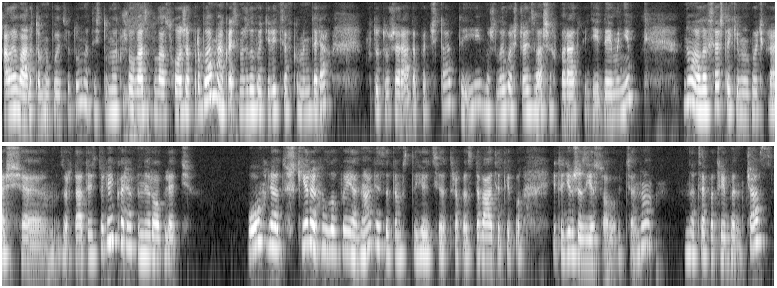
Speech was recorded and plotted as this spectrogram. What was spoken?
Але варто, мабуть, задуматись, тому якщо у вас була схожа проблема, якась, можливо, діліться в коментарях. Буду дуже рада почитати, і, можливо, щось з ваших порад підійде і мені. Ну, але все ж таки, мабуть, краще звертатись до лікаря. Вони роблять огляд, шкіри голови, аналізи там стаються, треба здавати, типу, і тоді вже з'ясовується. Ну, на це потрібен час,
